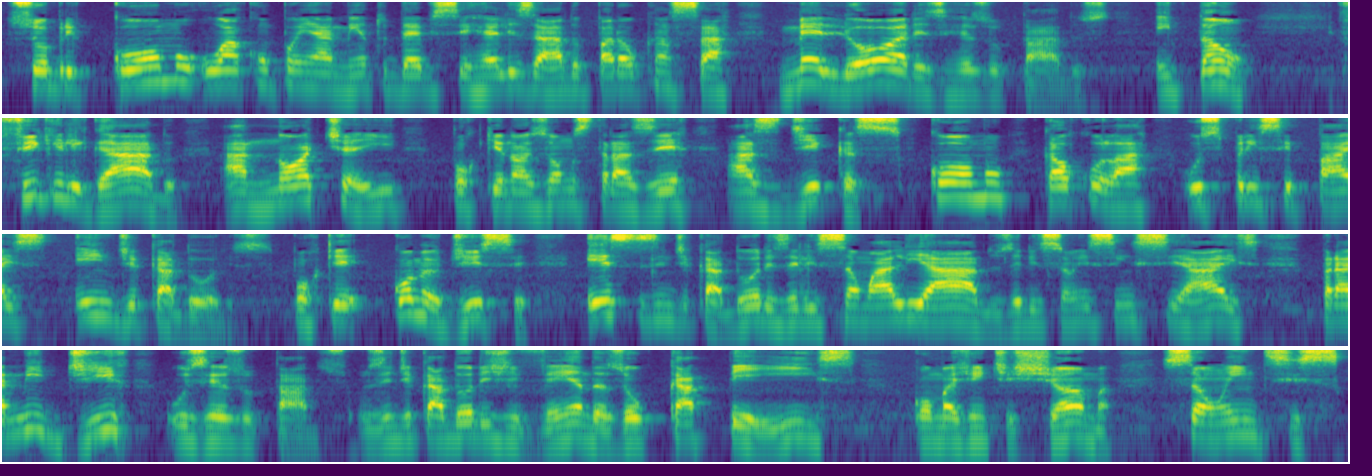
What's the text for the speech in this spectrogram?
sobre como o acompanhamento deve ser realizado para alcançar melhores resultados. Então, Fique ligado, anote aí, porque nós vamos trazer as dicas como calcular os principais indicadores. Porque, como eu disse, esses indicadores eles são aliados, eles são essenciais para medir os resultados. Os indicadores de vendas ou KPIs, como a gente chama, são índices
